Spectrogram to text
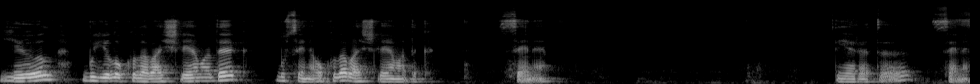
Yıl, bu yıl okula başlayamadık bu sene okula başlayamadık. Sene. Diğer adı sene.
